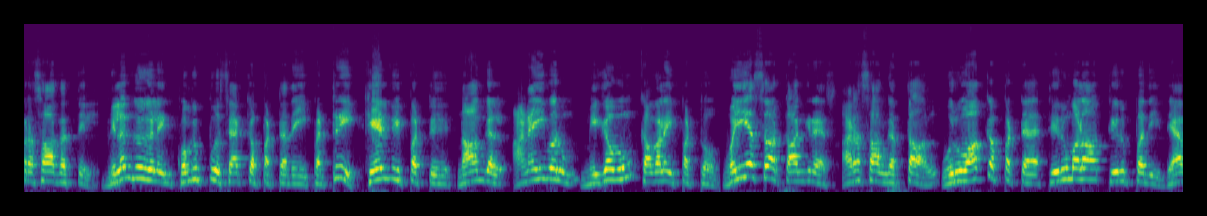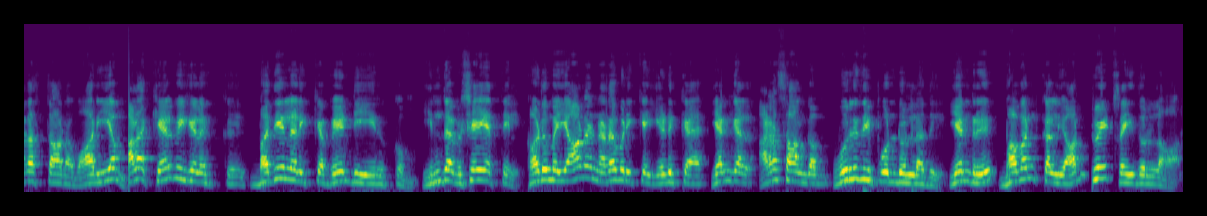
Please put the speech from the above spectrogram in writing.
பிரசாதத்தில் விலங்குகளின் கொகுப்பு சேர்க்கப்பட்டதை பற்றி கேள்விப்பட்டு நாங்கள் அனைவரும் மிகவும் கவலைப்பட்டோம். ஒய்எஸ்ஆர் காங்கிரஸ் அரசாங்கத்தால் உருவாக்க தொடங்கப்பட்ட திருமலா திருப்பதி தேவஸ்தான வாரியம் பல கேள்விகளுக்கு பதிலளிக்க வேண்டியிருக்கும். இந்த விஷயத்தில் கடுமையான நடவடிக்கை எடுக்க எங்கள் அரசாங்கம் உறுதி பூண்டுள்ளது என்று பவன் கல்யாண் ட்வீட் செய்துள்ளார்.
